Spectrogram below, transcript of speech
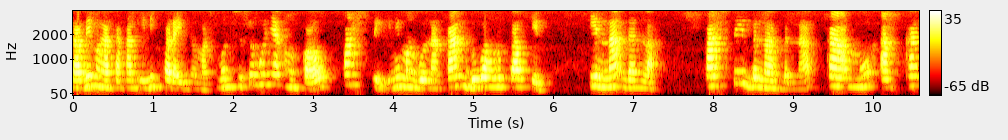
Nabi mengatakan ini kepada Ibnu Mas'ud, sesungguhnya engkau pasti ini menggunakan dua huruf taukid, inna dan la pasti benar-benar kamu akan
